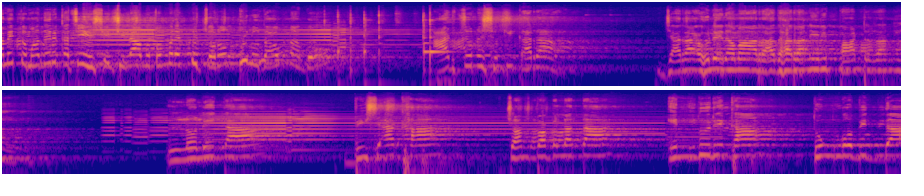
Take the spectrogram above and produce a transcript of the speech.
আমি তোমাদের কাছে এসেছিলাম, তোমরা একটু চরণ ধুলো দাও না গো। আটজন সখী কারা? যারা হলেন আমার রাধা রানীর পাট রানী ললিতা, বিশাখা, চম্পকলতা, ইন্দুরেখা তুঙ্গবিদ্যা,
